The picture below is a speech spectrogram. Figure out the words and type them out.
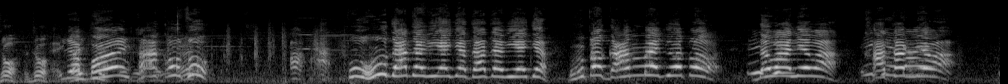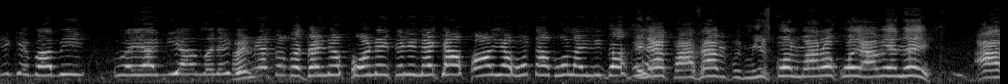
જો જો. એટલે પણ થાકો છું. તું હું દાદા વિયાઈ ગયા દાદા વિયાઈ ગયા હું તો ગામમાં ગયો તો. દવા લેવા ખાતર લેવા. ઈ કે ભાભી વયા ગયા મને અમે તો બધાને ફોન કરી નાખ્યા ફાળિયા હોતા બોલાવી લીધા છે. એટલે પાછા મિસ કોલ મારો કોઈ આવે નહીં. આ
